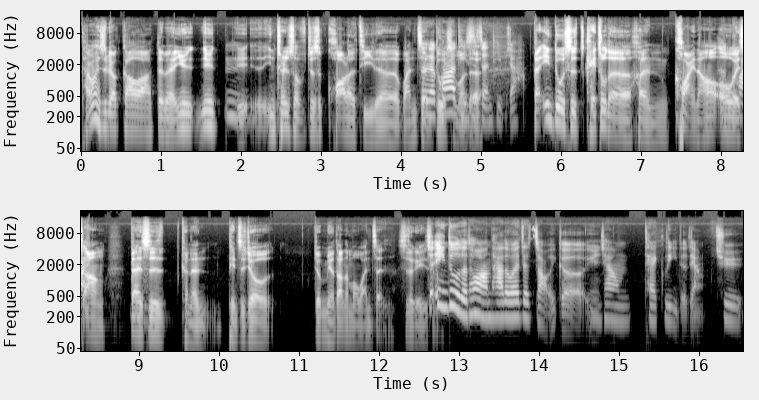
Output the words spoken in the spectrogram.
台湾还是比较高啊，对不对？因为因为 in terms of 就是 quality 的完整度什么的，整体比较好。但印度是可以做的很快，然后 always on，但是可能品质就就没有到那么完整，是这个意思？就印度的通常他都会再找一个有点像 tech lead 的这样去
